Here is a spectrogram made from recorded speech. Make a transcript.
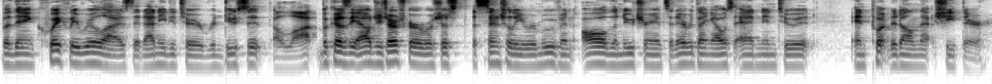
but then quickly realized that I needed to reduce it a lot because the algae turf scrubber was just essentially removing all the nutrients and everything I was adding into it and putting it on that sheet there.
